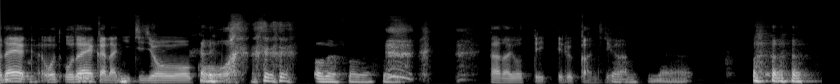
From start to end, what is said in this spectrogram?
穏やかお穏やかな日常をこう、そうです、そうです。漂っていってる感じが。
